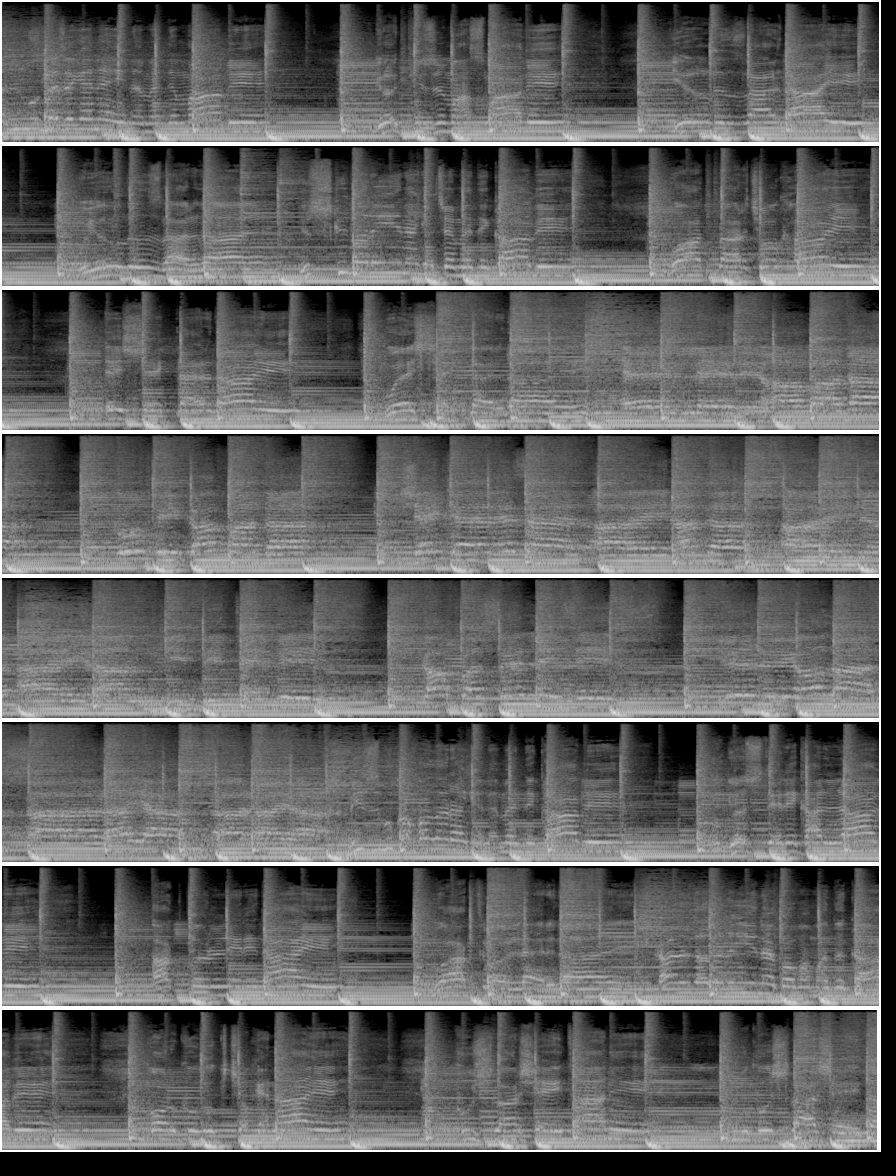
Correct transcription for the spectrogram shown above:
Ben bu gezegene inemedim abi. Gökyüzü masmavi Yıldızlar dahi Bu yıldızlar dahi Üsküdar'ı yine geçemedik abi. Bu atlar çok hain. Eşekler dahi Bu eşek gelemedik abi Bu gösteri kallavi. Aktörleri dahi Bu aktörler dahi Kargaları yine kovamadık abi. Korkuluk çok enayi. Kuşlar şeytani Bu kuşlar şeytani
